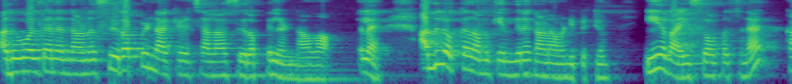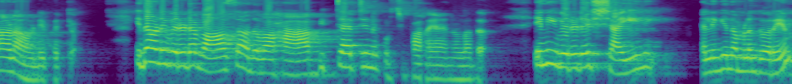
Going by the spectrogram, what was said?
അതുപോലെ തന്നെ എന്താണ് സിറപ്പ് ഉണ്ടാക്കി വെച്ചാൽ ആ സിറപ്പിൽ ഉണ്ടാവാം അല്ലെ? അതിലൊക്കെ നമുക്ക് എന്തിനെ കാണാൻ വേണ്ടി പറ്റും? ഈ റൈസോപ്പസിനെ കാണാൻ വേണ്ടി പറ്റും. ഇതാണ് ഇവരുടെ വാസ അഥവാ ഹാബിറ്റാറ്റിനെ കുറിച്ച് പറയാനുള്ളത്. ഇനി ഇവരുടെ ശൈലി അല്ലെങ്കിൽ നമ്മൾ എന്ത് പറയും?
